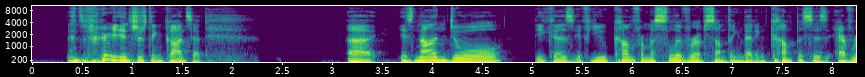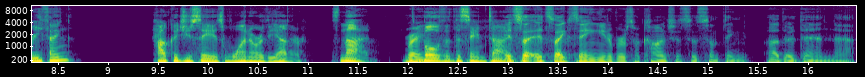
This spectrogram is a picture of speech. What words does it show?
it's a very interesting concept. Uh, is non dual because if you come from a sliver of something that encompasses everything, how could you say it's one or the other? It's not. right Both at the same time. it's it's like saying universal consciousness is something other than that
